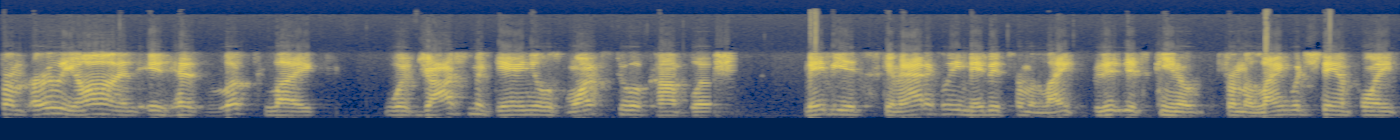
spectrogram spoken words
from early on, it has looked like what Josh McDaniels wants to accomplish. Maybe it's schematically, maybe it's from a lang- it's you know from a language standpoint,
